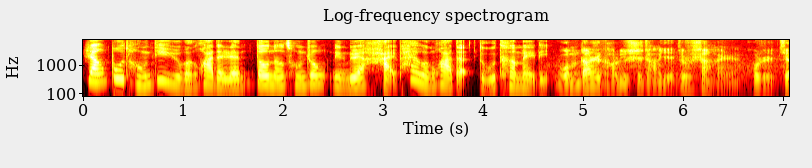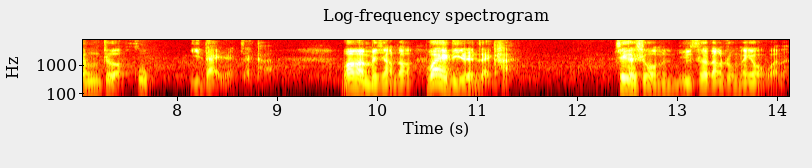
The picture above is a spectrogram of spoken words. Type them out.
让不同地域文化的人都能从中领略海派文化的独特魅力。我们当时考虑市场，也就是上海人或者江浙沪一代人在看，万万没想到外地人在看，这个是我们预测当中没有过的，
